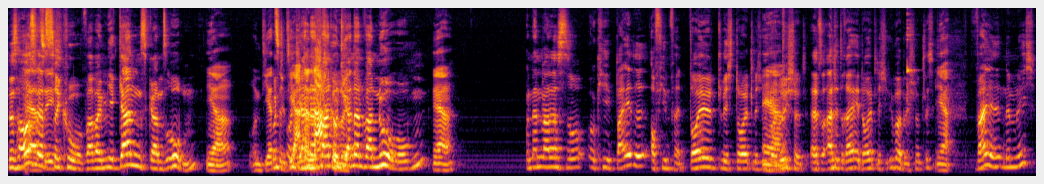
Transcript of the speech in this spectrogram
das Ja. Auswärtstrikot war bei mir ganz, ganz oben. ja. Und jetzt Und, sind und, die die anderen anderen waren, nachgerückt. und die anderen waren nur oben. ja. Und dann war das so, okay, beide auf jeden Fall deutlich, deutlich Ja. überdurchschnittlich. Also alle drei deutlich überdurchschnittlich. Ja. Weil nämlich,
